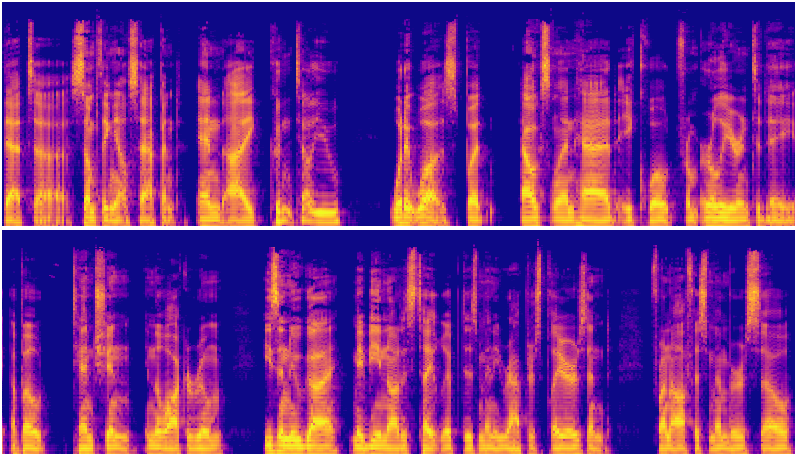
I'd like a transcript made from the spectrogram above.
that uh, something else happened, and I couldn't tell you what it was. But Alex Len had a quote from earlier in today about tension in the locker room. He's a new guy, maybe not as tight-lipped as many Raptors players and front office members. So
